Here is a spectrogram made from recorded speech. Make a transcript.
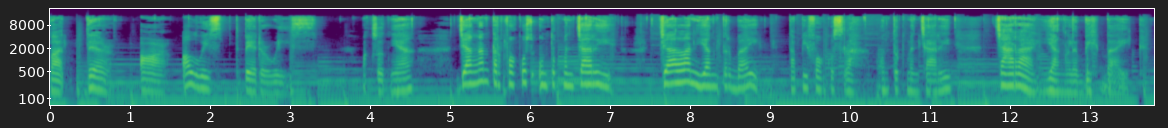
but there are always the better ways. Maksudnya, jangan terfokus untuk mencari jalan yang terbaik, tapi fokuslah untuk mencari cara yang lebih baik.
